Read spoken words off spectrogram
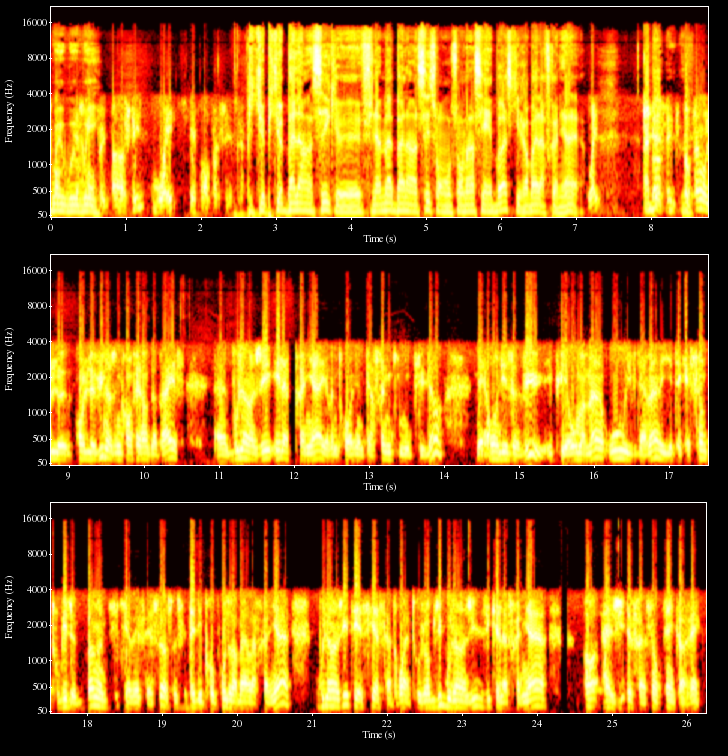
Oui, oui, oui. On peut le penser? Oui, c'est pas possible. Puis que, puis que balancé, que finalement balancé son, son ancien boss qui est Robert Lafrenière. Oui. Ah pourtant, on l'a vu dans une conférence de presse. Euh, Boulanger et la première, il y avait une troisième personne qui n'est plus là, mais on les a vus. Et puis, au moment où, évidemment, il était question de trouver le bandit qui avait fait ça, ça, c'était des propos de Robert Lafrenière. Boulanger était assis à sa droite. Aujourd'hui, Boulanger dit que Lafrenière a agi de façon incorrecte.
